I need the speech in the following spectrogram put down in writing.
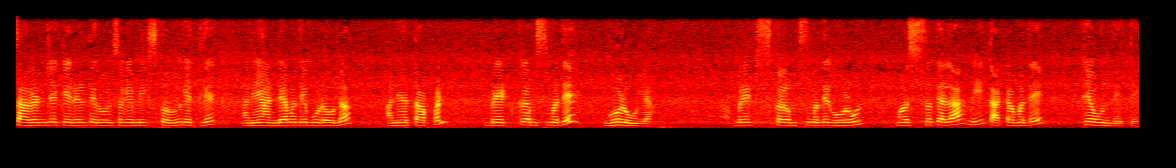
सारण जे केलेलं ते रोल सगळे मिक्स करून घेतले आणि अंड्यामध्ये बुडवलं आणि आता आपण ब्रेड क्रम्समध्ये घोळवूया ब्रेड क्रम्समध्ये घोळवून मस्त त्याला मी ताटामध्ये ठेवून देते.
